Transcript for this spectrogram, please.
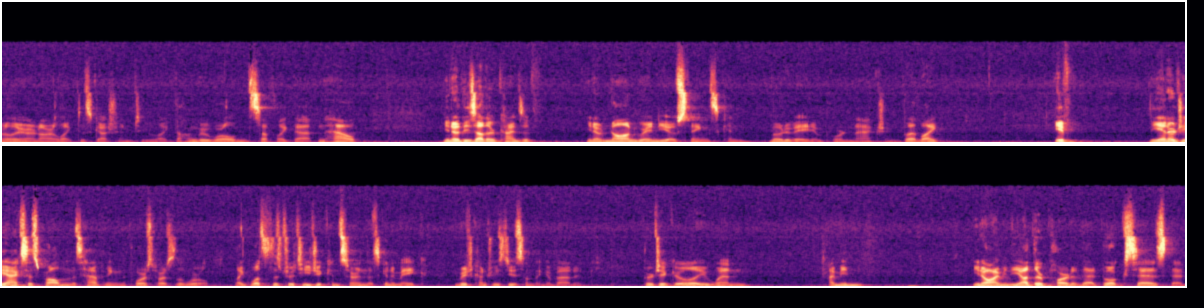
earlier in our like discussion to like the hungry world and stuff like that, and how, you know, these other kinds of, you know, non-grandiose things can motivate important action. But like, if the energy access problem is happening in the poorest parts of the world, like, what's the strategic concern that's going to make rich countries do something about it? Particularly when, I mean, you know, I mean, the other part of that book says that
